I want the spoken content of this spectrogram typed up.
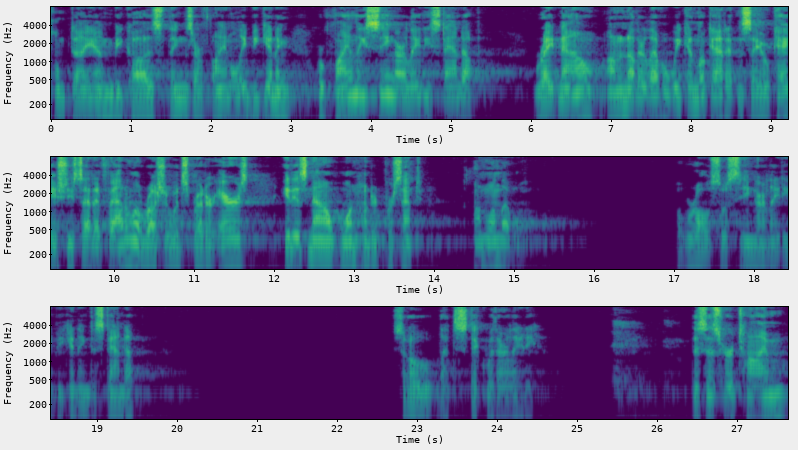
pumped I am because things are finally beginning. We're finally seeing Our Lady stand up. Right now, on another level, we can look at it and say, okay, she said at Fatima Russia would spread her errors. It is now 100% on one level. But we're also seeing Our Lady beginning to stand up. So let's stick with Our Lady. This is her time.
